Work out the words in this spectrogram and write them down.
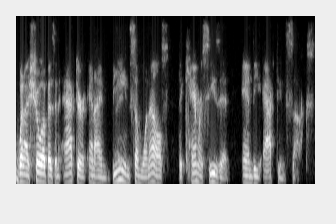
when i show up as an actor and i'm being right. someone else the camera sees it and the acting sucks.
